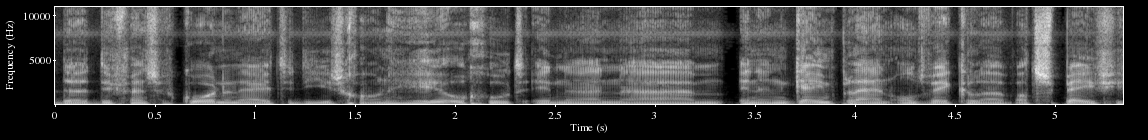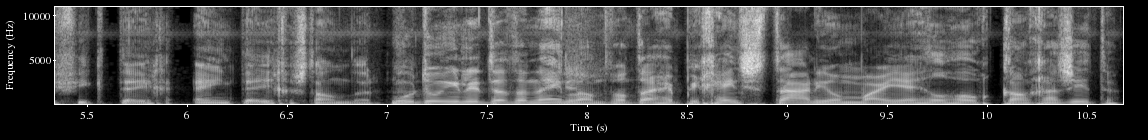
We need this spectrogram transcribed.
de defensive coordinator die is gewoon heel goed in een, ehm, in een gameplan ontwikkelen wat specifiek tegen één tegenstander. Hoe doen jullie dat in Nederland? Want daar heb je geen stadion waar je heel hoog kan gaan zitten.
